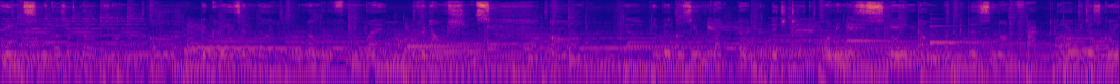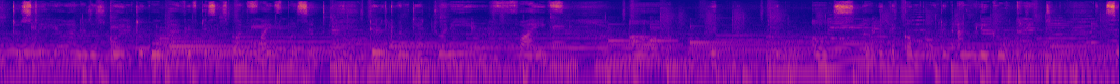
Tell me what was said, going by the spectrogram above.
thinks because of the you know decrease in the number of mobile redemptions people assume that uh, digital couponing is slowing down, but it is not a fact. Uh, it is going to stay here and it is going to go by 56.5% till 2025 uh, with, with, uh, with a compounded annually growth rate. So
